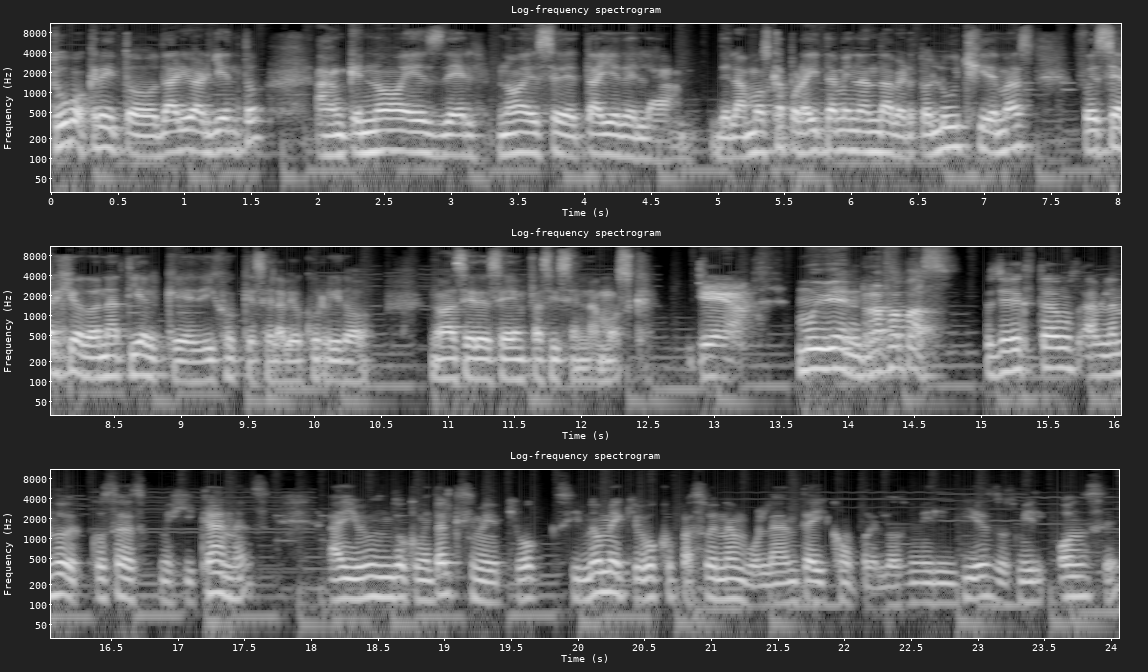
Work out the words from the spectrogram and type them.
tuvo crédito Dario Argento, aunque no es de él, no ese detalle de la, de la mosca, por ahí también anda Bertolucci y demás, fue Sergio Donati el que dijo que se le había ocurrido no hacer ese énfasis en la mosca. Yeah, muy bien, Rafa Paz. Pues ya que estábamos hablando de cosas mexicanas, hay un documental que si, me equivoco, si no me equivoco pasó en Ambulante ahí como por el 2010, 2011,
